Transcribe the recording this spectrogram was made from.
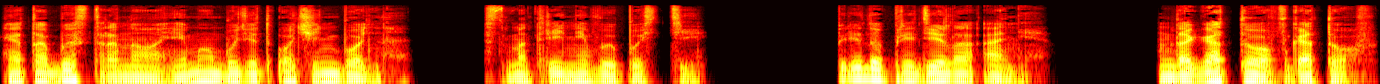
«Это быстро, но ему будет очень больно. Смотри, не выпусти», — предупредила Аня. «Да готов, готов»,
